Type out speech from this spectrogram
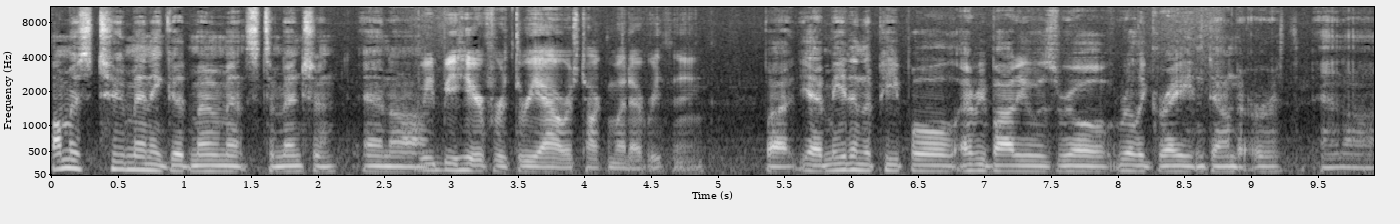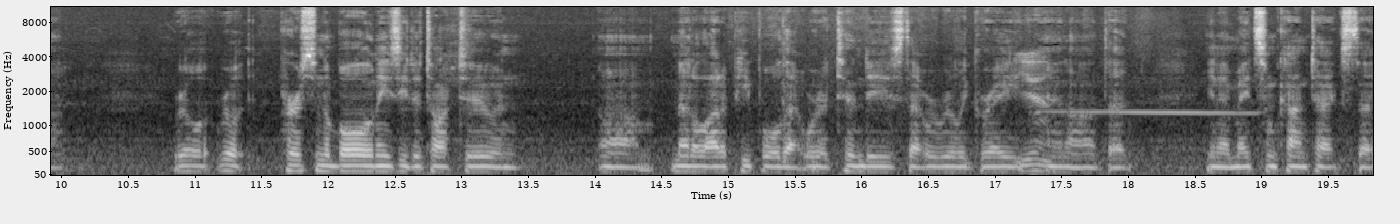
almost too many good moments to mention. And uh, We'd be here for three hours talking about everything. But yeah, meeting the people, everybody was real really great and down to earth and uh, real real personable and easy to talk to and um, met a lot of people that were attendees that were really great Yeah. and uh, that you know made some contacts that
